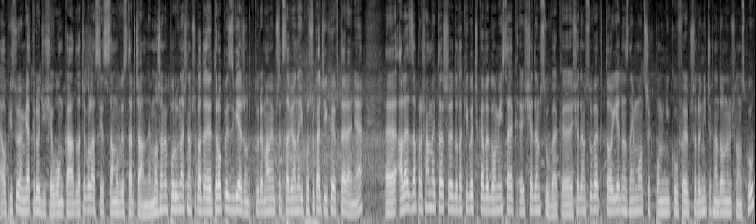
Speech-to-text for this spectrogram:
e, opisują jak rodzi się łąka, dlaczego las jest samowystarczalny. Możemy porównać na przykład e, tropy zwierząt, które mamy przedstawione i poszukać ich e, w terenie. E, Ale zapraszamy też e, do takiego ciekawego miejsca jak e, Siedem Suwek. E, Siedem Suwek to jeden z najmłodszych pomników przyrodniczych na Dolnym Śląsku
